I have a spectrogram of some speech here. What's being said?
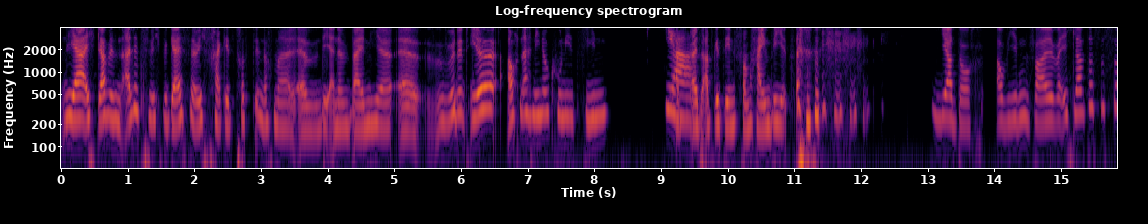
ja, ich glaube, wir sind alle ziemlich begeistert, aber ich frage jetzt trotzdem nochmal ähm, die anderen beiden hier. Äh, würdet ihr auch nach Ninokuni ziehen? Ja. Ab, also abgesehen vom Heimweh jetzt. Ja, doch. Auf jeden Fall. Weil ich glaube, das ist so,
